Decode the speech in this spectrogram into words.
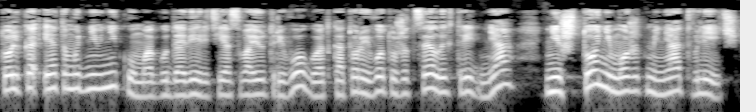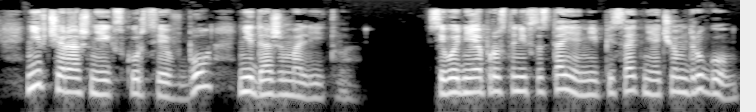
Только этому дневнику могу доверить я свою тревогу, от которой вот уже целых три дня ничто не может меня отвлечь, ни вчерашняя экскурсия в Бо, ни даже молитва. Сегодня я просто не в состоянии писать ни о чем другом.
